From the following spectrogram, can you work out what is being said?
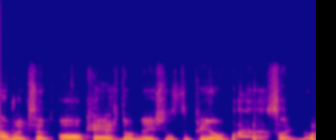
I, would, accept all cash donations to PO. it's like no.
